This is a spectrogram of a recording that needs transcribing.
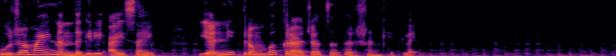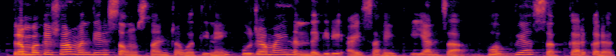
पूजामाई नंदगिरी आईसाहेब यांनी त्र्यंबक राजाचं दर्शन घेतलंय. त्र्यंबकेश्वर मंदिर संस्थानच्या वतीने पूजामाई नंदगिरी आईसाहेब यांचा भव्य सत्कार करत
